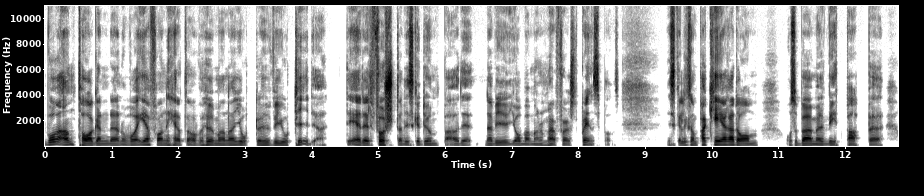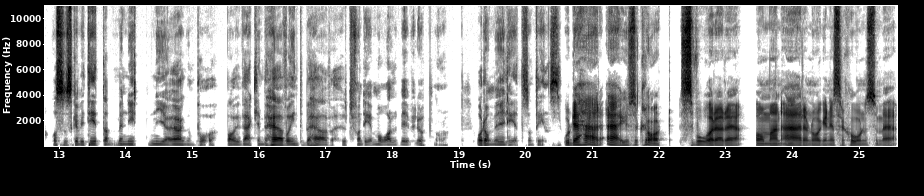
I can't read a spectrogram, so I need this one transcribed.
Våra antaganden och våra erfarenheter av hur man har gjort och hur vi gjort tidigare, det är det första vi ska dumpa det, när vi jobbar med de här first principles. Vi ska liksom parkera dem och så börja med ett vitt papper och så ska vi titta med nytt, nya ögon på vad vi verkligen behöver och inte behöver utifrån det mål vi vill uppnå och de möjligheter som finns. Och det här är ju såklart svårare om man är en organisation som är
